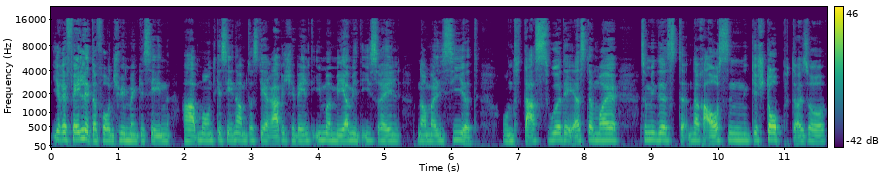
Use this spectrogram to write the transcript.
ihre Fälle davon schwimmen gesehen haben und gesehen haben, dass die arabische Welt immer mehr mit Israel normalisiert. Und das wurde erst einmal zumindest nach außen gestoppt. Also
